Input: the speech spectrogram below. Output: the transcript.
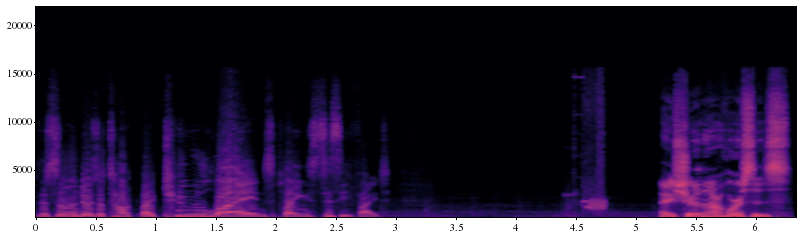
but the cylinders are topped by two lions playing sissy fight. Are you sure they're not horses?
